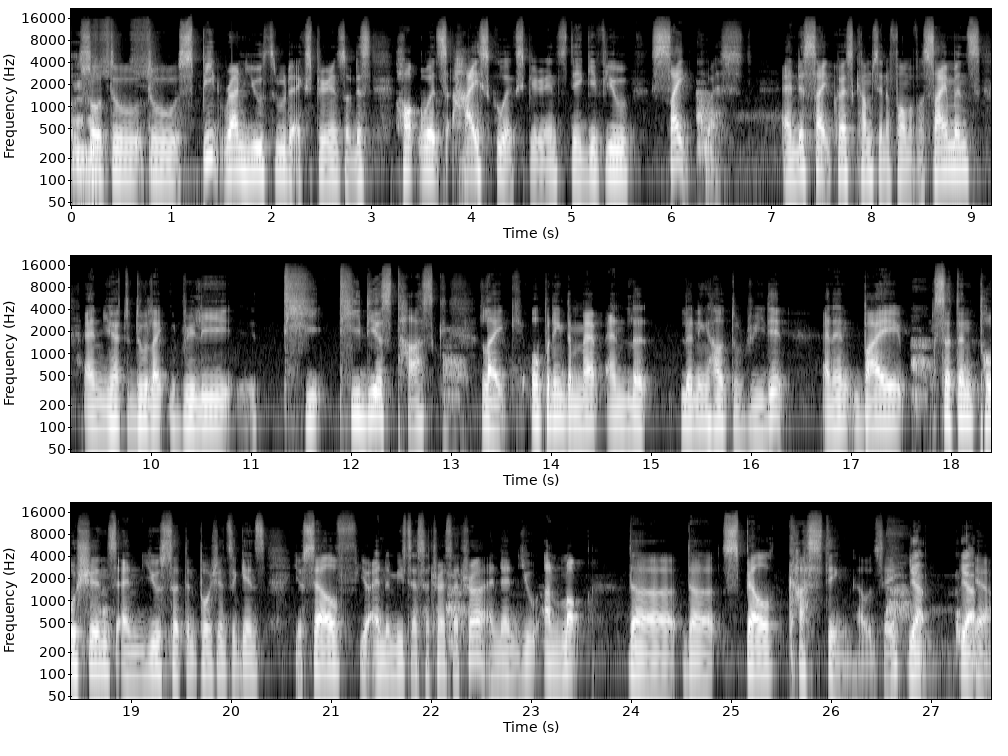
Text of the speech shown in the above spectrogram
mm-hmm. so to to speed run you through the experience of this hogwarts high school experience they give you side quest. And this side quest comes in the form of assignments and you have to do like really te- tedious task like opening the map and le- learning how to read it and then buy certain potions and use certain potions against yourself your enemies etc etc and then you unlock the the spell casting i would say Yeah, yeah, yeah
